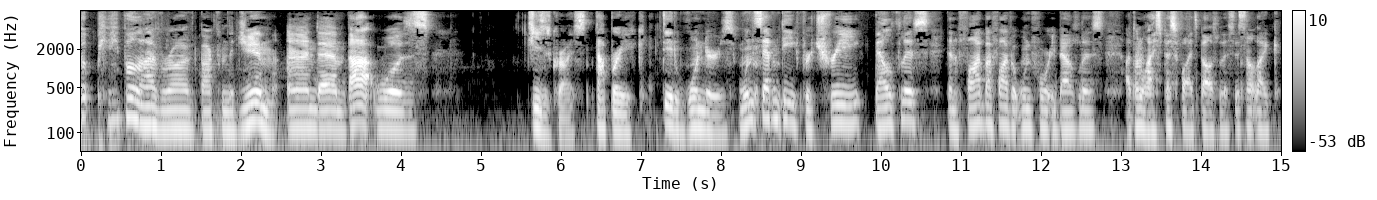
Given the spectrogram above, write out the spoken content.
Up, people? I've arrived back from the gym, and um, that was Jesus Christ. That break did wonders. 170 for three beltless, then a 5x5 at 140 beltless. I don't know why I specified it's beltless. It's not like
